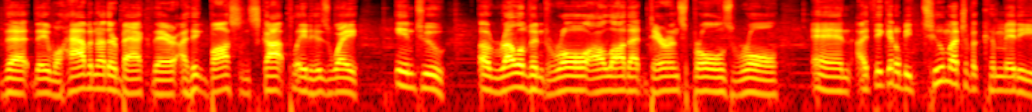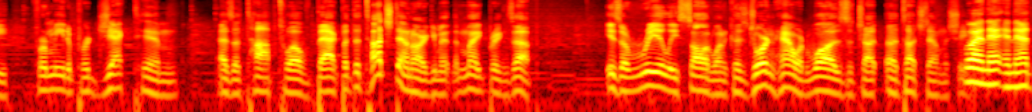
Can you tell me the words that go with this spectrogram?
that they will have another back there. I think Boston Scott played his way into a relevant role, a la that Darren Sproles role, and I think it'll be too much of a committee for me to project him as a top 12 back. But the touchdown argument that Mike brings up is a really solid one because Jordan Howard was a, a touchdown machine. Well, and that and that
